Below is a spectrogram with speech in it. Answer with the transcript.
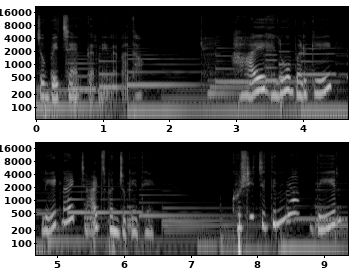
जो बेचैन करने लगा था। हाय, हेलो बढ़ के लेट नाइट चैट्स बन चुके थे। खुशी जितना देर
